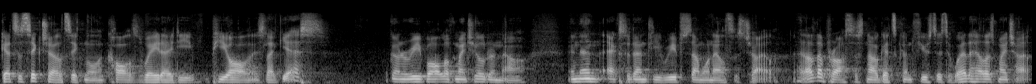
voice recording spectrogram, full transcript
gets a SIGCHILD signal and calls wait ID p all and it's like, yes, I'm going to reap all of my children now. And then accidentally reaps someone else's child. That other process now gets confused as to where the hell is my child?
